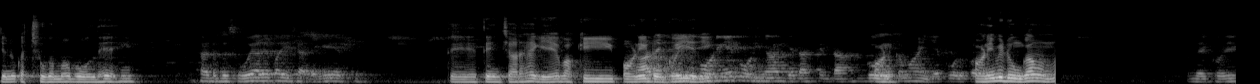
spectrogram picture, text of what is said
ਜਿਹਨੂੰ ਕੱਛੂ ਗੰਮਾ ਬੋਲਦੇ ਆ ਅਸੀਂ। ਸਾਡੇ ਦਸੂਹੇ ਵਾਲੇ ਭਾਈ ਛੱਡ ਗਏ ਇੱਥੇ। ਤੇ ਤਿੰਨ ਚਾਰ ਹੈਗੇ ਆ ਬਾਕੀ ਪਾਣੀ ਡੂੰਘਾ ਹੀ ਹੈ ਜੀ। ਪੌੜੀਆਂ ਹੀ ਪੌੜੀਆਂ ਅੱਗੇ ਤੱਕ ਕਿੱਦਾਂ ਗੋਲ ਘਮਾਈ ਹੈ ਪੁਲ ਪਾਣੀ ਵੀ ਡੂੰਘਾ ਮੰਮਾ ਦੇਖੋ ਜੀ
